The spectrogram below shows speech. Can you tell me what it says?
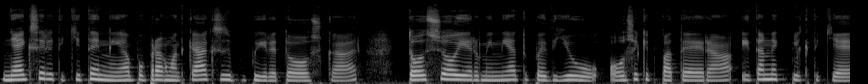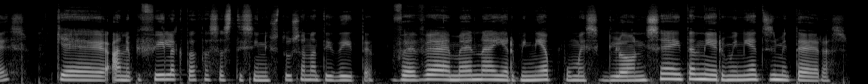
μια εξαιρετική ταινία που πραγματικά άξιζε που πήρε το Όσκαρ. Τόσο η ερμηνεία του παιδιού όσο και του πατέρα ήταν εκπληκτικές και ανεπιφύλακτα θα σας τη συνιστούσα να τη δείτε. Βέβαια, εμένα η ερμηνεία που με συγκλώνησε ήταν η ερμηνεία της μητέρας.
